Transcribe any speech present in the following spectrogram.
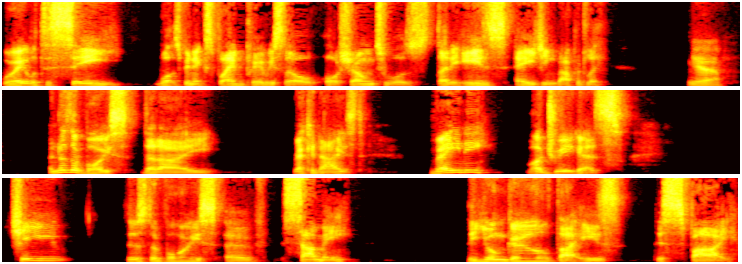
We're able to see what's been explained previously or, or shown to us that it is aging rapidly. Yeah. Another voice that I recognized, Raini Rodriguez. She does the voice of Sammy, the young girl that is the spy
